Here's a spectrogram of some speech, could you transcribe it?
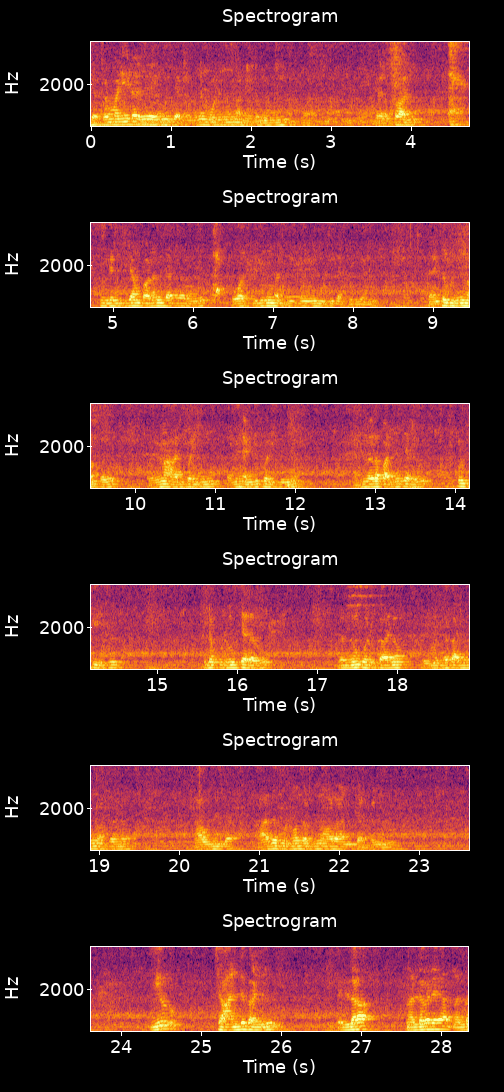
കെട്ടറ മണിയുടെ അത് കഴിഞ്ഞ് കെട്ടറത്തിന് മുകളിൽ നിന്ന് കണ്ടിട്ട് എളുപ്പമാണ് ചികിത്സിക്കാൻ പണമില്ലാത്തതുകൊണ്ട് ഹോസ്പിറ്റലിൽ പോയി വീട്ടിൽ കത്തിരിക്കുകയാണ് രണ്ട് കുഞ്ഞു മക്കൾ ഒരെണ്ണം ആദ്യം പഠിക്കുന്നു ഒന്ന് രണ്ടിൽ പഠിക്കുന്നു. അതിനുള്ള പഠന ചെലവ് സ്കൂൾ ഫീസ് പിന്നെ കുടുംബ ചെലവ്. ഇതൊന്നും കൊടുക്കാനോ കുടുംബത്തിലെ കാര്യങ്ങൾ നടത്താനോ ആവുന്നില്ല. ആകെ കുടുംബം നടത്തുന്ന ആളാണ് കിടക്കുന്നത്. ഈ ചാനൽ കണ്ട്. എല്ലാ നല്ലവരെ നല്ല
